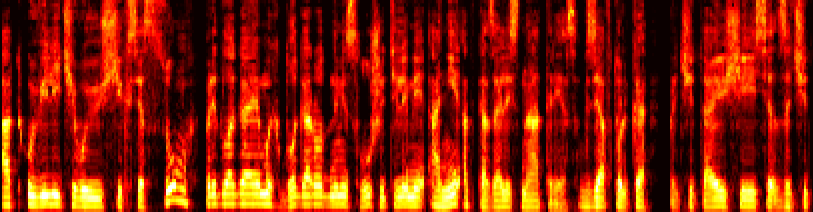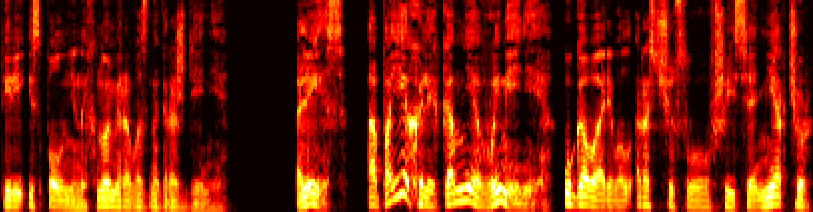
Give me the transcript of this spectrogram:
От увеличивающихся сумм, предлагаемых благородными слушателями, они отказались наотрез, взяв только причитающиеся за четыре исполненных номера вознаграждения. «Лис, «А поехали ко мне в имение», — уговаривал расчувствовавшийся Нерчур,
